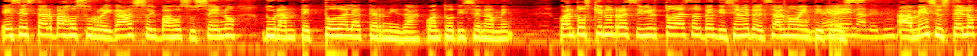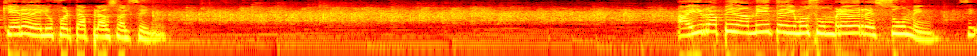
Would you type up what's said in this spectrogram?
Es estar bajo su regazo y bajo su seno durante toda la eternidad. ¿Cuántos dicen amén? ¿Cuántos quieren recibir todas esas bendiciones del Salmo 23? Amén, amén. Si usted lo quiere, dele un fuerte aplauso al Señor. Ahí rápidamente dimos un breve resumen ¿sí?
